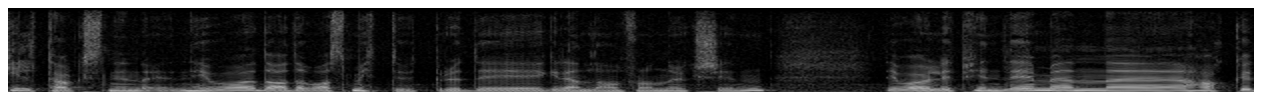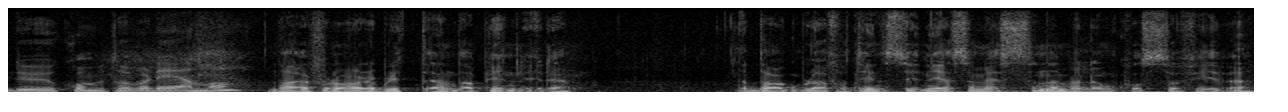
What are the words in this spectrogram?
tiltaksnivået da det var smitteutbrudd i Grenland for noen uker siden. Det var jo litt pinlig, men uh, har ikke du kommet over det ennå? Nei, for nå har det blitt enda pinligere. Dagbladet har fått innsyn i SMS-ene mellom Kåss og Five.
